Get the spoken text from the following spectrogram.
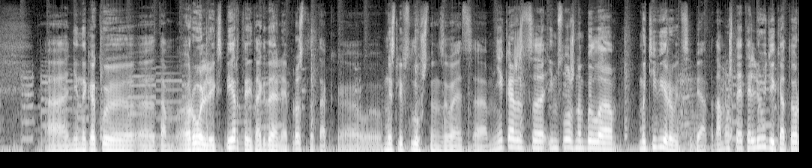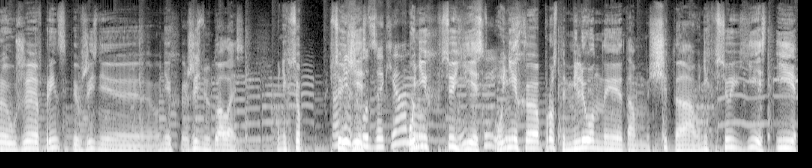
а, ни на какую э, там роль эксперта и так далее. Просто так э, мысли вслух, что называется. Мне кажется, им сложно было мотивировать себя, потому что это люди, которые уже в принципе в жизни у них жизнь удалась, у них все все Они есть. живут за океаном. У них все у них есть, всё у есть. них э, просто миллионные там счета, у них все есть. И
